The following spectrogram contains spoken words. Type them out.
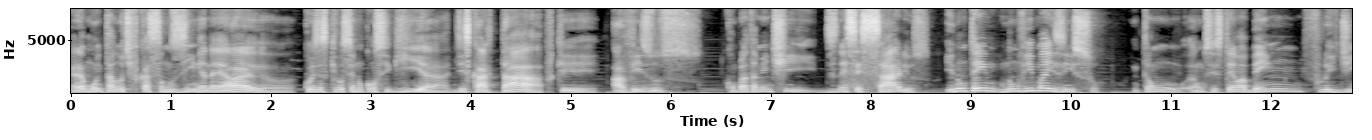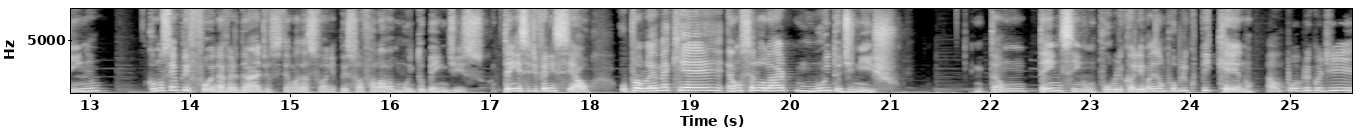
era muita notificaçãozinha, né? Ah, coisas que você não conseguia descartar, porque avisos completamente desnecessários. E não tem, não vi mais isso. Então é um sistema bem fluidinho, como sempre foi, na verdade, o sistema da Sony, o pessoal falava muito bem disso. Tem esse diferencial. O problema é que é, é um celular muito de nicho. Então tem sim um público ali, mas é um público pequeno. É um público de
